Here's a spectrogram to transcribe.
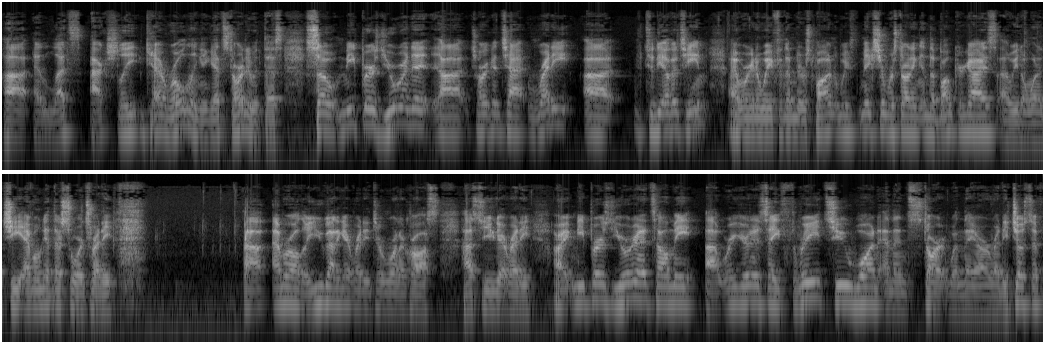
uh, and let's actually get rolling and get started with this. So, Meepers, you're going to uh, target chat ready uh, to the other team, and we're going to wait for them to respond. We make sure we're starting in the bunker, guys. Uh, we don't want to cheat. Everyone get their swords ready. Uh, Emeraldo, you got to get ready to run across. Uh, so you get ready. All right, Meepers, you're going to tell me uh, where you're going to say three, two, one, and then start when they are ready. Joseph,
